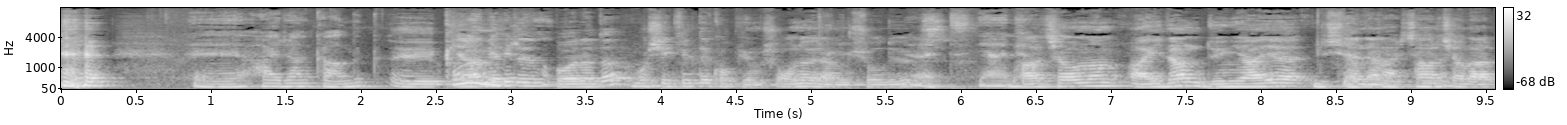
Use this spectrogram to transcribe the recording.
e, hayran kaldık. Ee, kıyamet de bu arada o şekilde kopuyormuş. Onu öğrenmiş oluyoruz. Evet yani Parçalanan aydan dünyaya Düşen gelen parçalar. parçalar.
